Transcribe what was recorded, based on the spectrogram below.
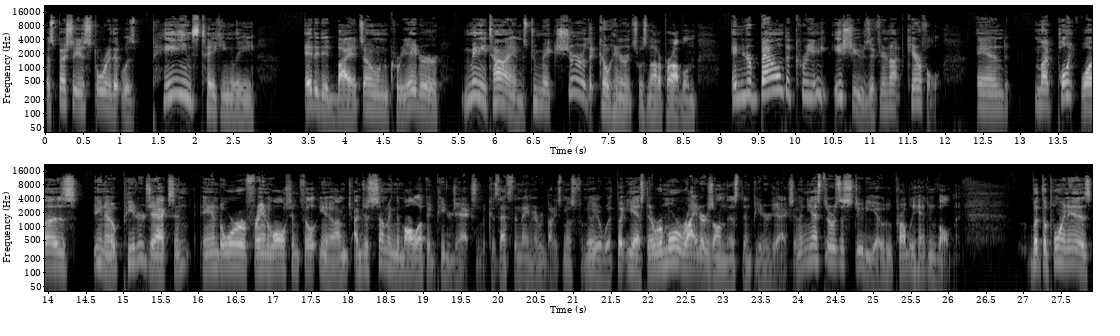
especially a story that was painstakingly edited by its own creator many times to make sure that coherence was not a problem, and you're bound to create issues if you're not careful. And my point was you know, Peter Jackson and or Fran Walsh and Phil, you know, I'm, I'm just summing them all up in Peter Jackson because that's the name everybody's most familiar with. But yes, there were more writers on this than Peter Jackson. And yes, there was a studio who probably had involvement. But the point is,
